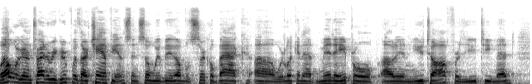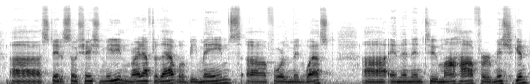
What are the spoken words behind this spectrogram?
Well, we're going to try to regroup with our champions, and so we'll be able to circle back. Uh, we're looking at mid-April out in Utah for the UT Med uh, State Association meeting. Right after that will be MAMES uh, for the Midwest, uh, and then into MAHA for Michigan.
